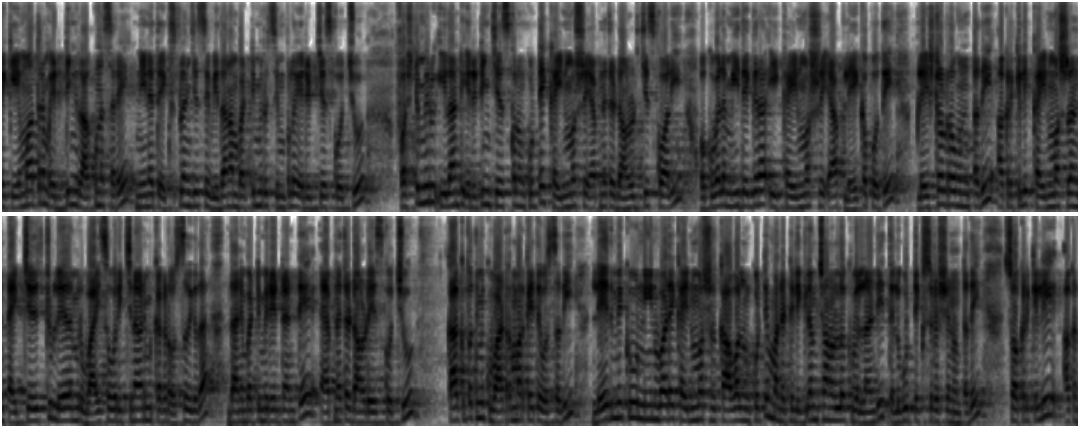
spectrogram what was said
మీకు ఏమాత్రం ఎడిటింగ్ రాకున్నా సరే నేనైతే ఎక్స్ప్లెయిన్ చేసే విధానం బట్టి మీరు సింపుల్గా ఎడిట్ చేసుకోవచ్చు. ఫస్ట్ మీరు ఇలాంటి ఎడిటింగ్ చేసుకోవాలనుకుంటే కైన్ యాప్ని అయితే డౌన్లోడ్ చేసుకోవాలి. ఒకవేళ మీ దగ్గర ఈ కైన్ యాప్ లేకపోతే ప్లేస్టోర్లో ఉంటుంది. అక్కడికి వెళ్ళి కైన్ అని టైప్ చేయొచ్చు. లేదా మీరు వాయిస్ ఓవర్ ఇచ్చినా కానీ మీకు అక్కడ వస్తుంది కదా. దాన్ని బట్టి మీరు ఏంటంటే యాప్ని అయితే డౌన్లోడ్ చేసుకోవచ్చు. కాకపోతే మీకు వాటర్ మార్క్ అయితే వస్తుంది. లేదు మీకు నేను వాడే కైన్ కావాలనుకుంటే మన టెలిగ్రామ్ ఛానల్లోకి వెళ్ళండి. తెలుగు టెక్స్ట్రేషన్ ఉంటుంది. సో అక్కడికి వెళ్ళి అక్కడ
